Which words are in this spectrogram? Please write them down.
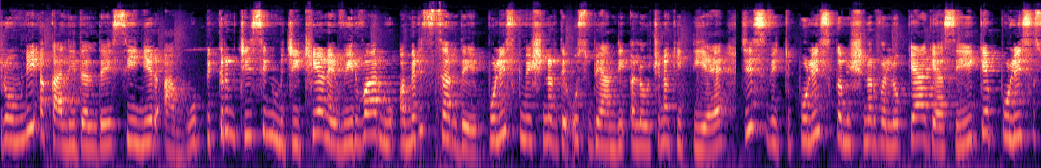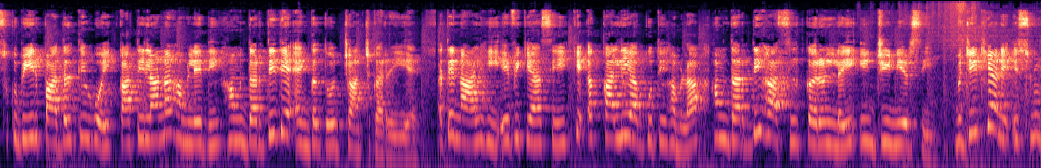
ਸ਼੍ਰੋਮਣੀ ਅਕਾਲੀ ਦਲ ਦੇ ਸੀਨੀਅਰ ਆਗੂ ਵਿਕਰਮਜੀਤ ਸਿੰਘ ਮਜੀਠੀਆ ਨੇ ਵੀਰਵਾਰ ਨੂੰ ਅੰਮ੍ਰਿਤਸਰ ਦੇ ਪੁਲਿਸ ਕਮਿਸ਼ਨਰ ਦੇ ਉਸ ਬਿਆਨ ਦੀ ਆਲੋਚਨਾ ਕੀਤੀ ਹੈ, ਜਿਸ ਵਿੱਚ ਪੁਲਿਸ ਕਮਿਸ਼ਨਰ ਵੱਲੋਂ ਕਿਹਾ ਗਿਆ ਸੀ ਕਿ ਪੁਲਿਸ ਸੁਖਬੀਰ ਬਾਦਲ ਤੇ ਹੋਏ ਕਾਤਿਲਾਨਾ ਹਮਲੇ ਦੀ ਹਮਦਰਦੀ ਦੇ ਐਂਗਲ ਤੋਂ ਜਾਂਚ ਕਰ ਰਹੀ ਹੈ ਅਤੇ ਨਾਲ ਹੀ ਇਹ ਵੀ ਕਿਹਾ ਸੀ ਕਿ ਅਕਾਲੀ ਆਗੂ ਤੇ ਹਮਲਾ ਹਮਦਰਦੀ ਹਾਸਲ ਕਰਨ ਲਈ ਇੰਜੀਨੀਅਰ ਸੀ। ਮਜੀਠੀਆ ਨੇ ਇਸ ਨੂੰ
